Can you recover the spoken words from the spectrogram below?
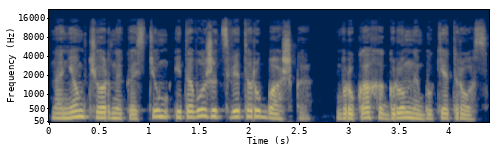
На нем черный костюм и того же цвета рубашка, в руках огромный букет роз.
